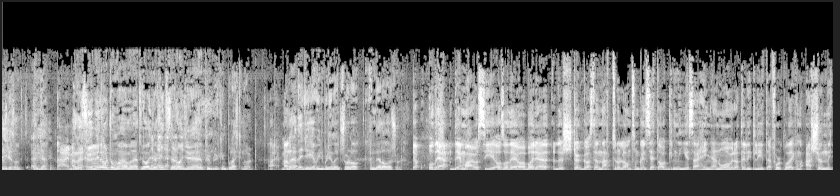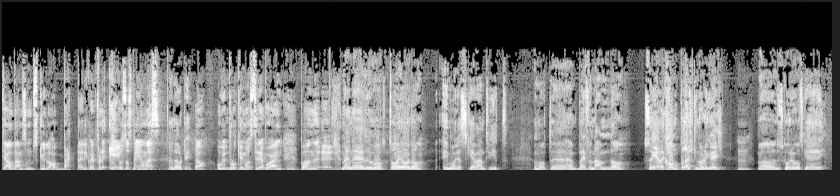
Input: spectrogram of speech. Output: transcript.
Jeg aldri sagt. Okay. Nei, men jeg jeg kan si mye rart om meg, men jeg tror aldri jeg har kritisert andre publikum på Lerkendal. Bare at jeg vil bli en del av det sjøl. Ja, og det, det må jeg jo si altså Det er jo bare det styggeste nettrollene som kan sitte og gni seg i hendene over at det er litt lite folk på Lerkendal. Jeg skjønner ikke av dem som skulle ha vært der i kveld, for det er jo så spennende! Ja, det er artig. Ja, Og vi plukker med oss tre poeng på en eh, Men eh, du må ta i dag, da. I morges skrev jeg en tweet om at eh, Bare for å nevne det, så er det kamp på Lerkendal i kveld. Men du skal være ganske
